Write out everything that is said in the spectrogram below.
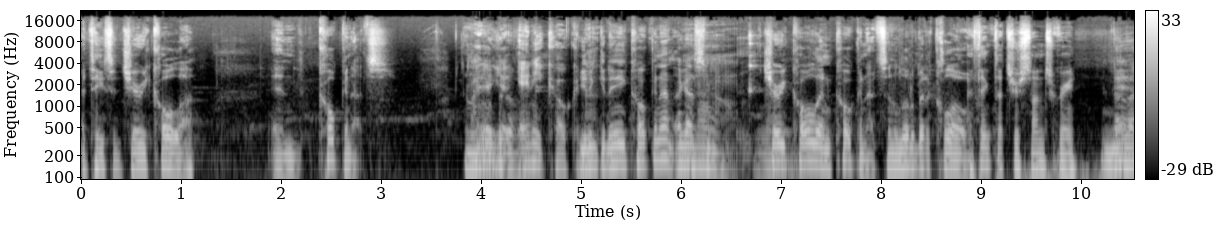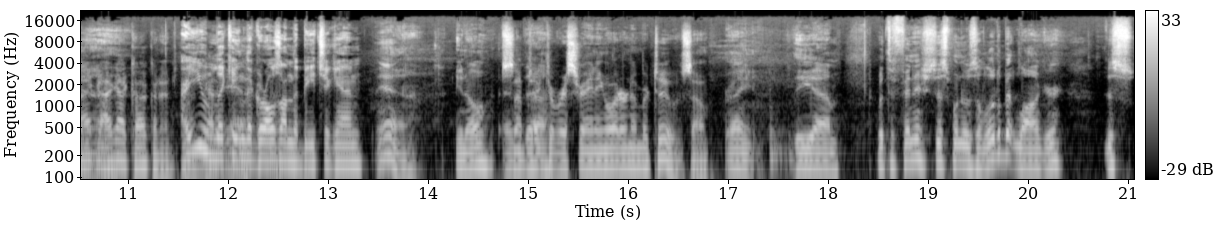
I tasted cherry cola and coconuts. And a I didn't bit get of- any coconut. you didn't get any coconut? I got some cherry cola and coconuts and a little bit of clove. I think that's your sunscreen. No, I, Yeah. I got coconut. Are you I got it, licking yeah. the girls on the beach again? Yeah, you know, and, subject uh, to restraining order number two? So right. The um, with the finish, this one was a little bit longer. This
